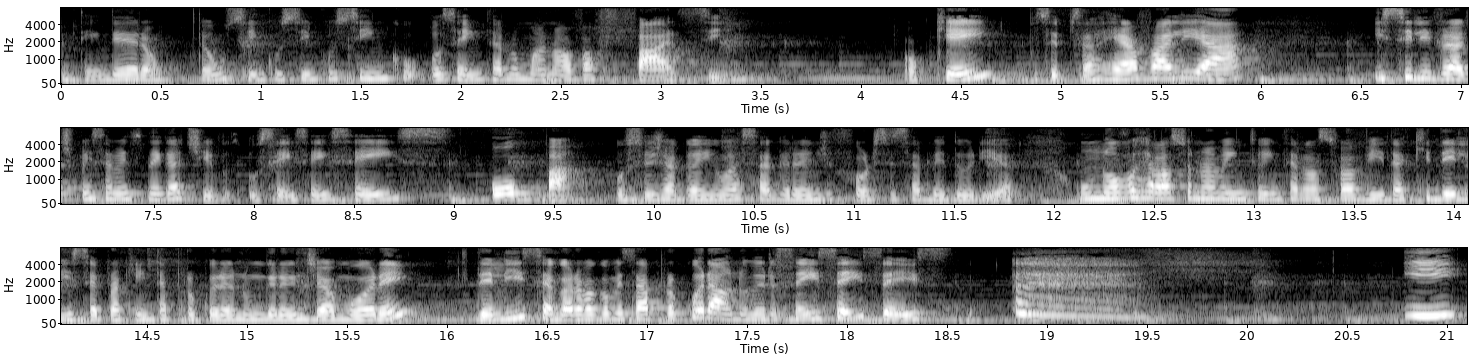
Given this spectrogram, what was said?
Entenderam? Então, 555, você entra numa nova fase. Ok? Você precisa reavaliar e se livrar de pensamentos negativos. O 666, opa, você já ganhou essa grande força e sabedoria. Um novo relacionamento entra na sua vida. Que delícia para quem tá procurando um grande amor, hein? Que delícia. Agora vai começar a procurar o número 666. E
